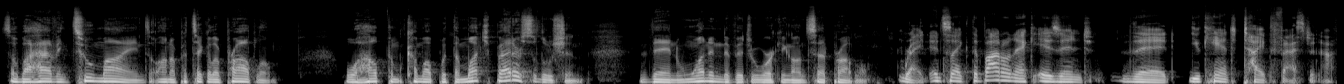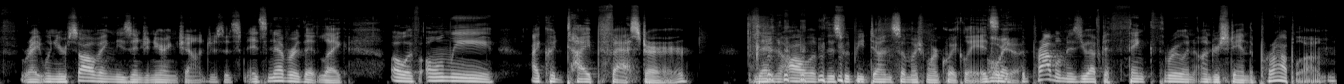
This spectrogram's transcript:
So, by having two minds on a particular problem will help them come up with a much better solution than one individual working on said problem. Right. It's like the bottleneck isn't that you can't type fast enough, right? When you're solving these engineering challenges, it's it's never that like, oh, if only I could type faster, then all of this would be done so much more quickly. It's Oh, like yeah. the problem is you have to think through and understand the problem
